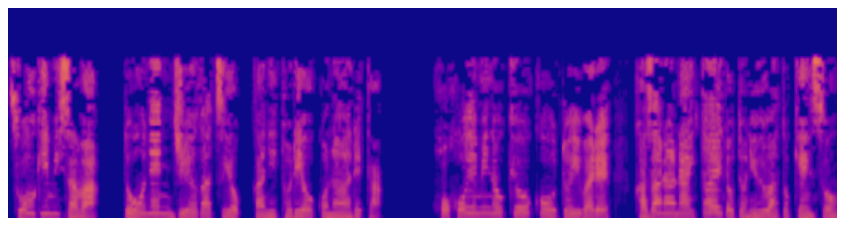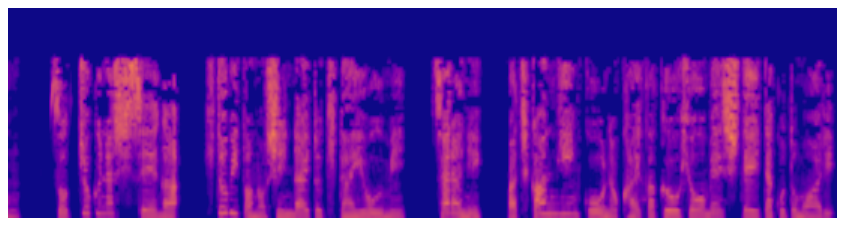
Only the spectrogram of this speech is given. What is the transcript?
葬儀ミサは同年10月4日に取り行われた。微笑みの強行と言われ、飾らない態度と柔和と謙遜、率直な姿勢が人々の信頼と期待を生み、さらにバチカン銀行の改革を表明していたこともあり、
